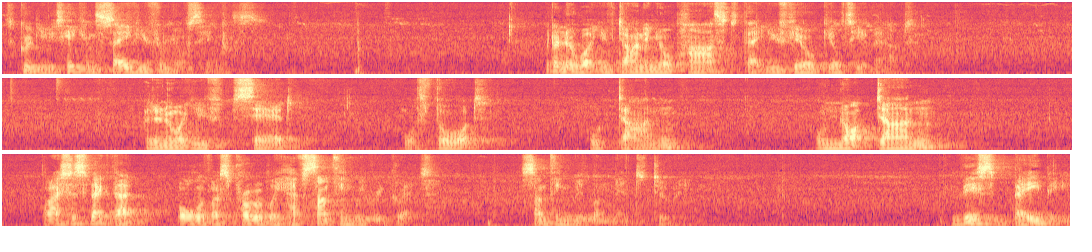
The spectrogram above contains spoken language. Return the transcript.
It's good news. He can save you from your sins. I don't know what you've done in your past that you feel guilty about. I don't know what you've said or thought or done or not done but I suspect that all of us probably have something we regret, something we lament doing. This baby,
